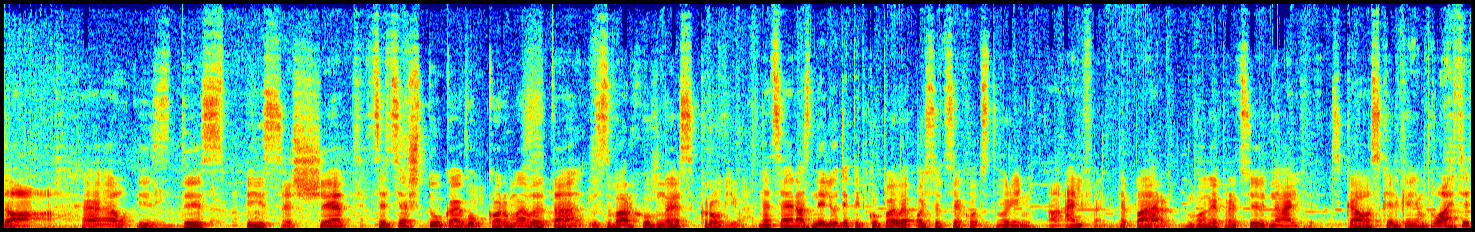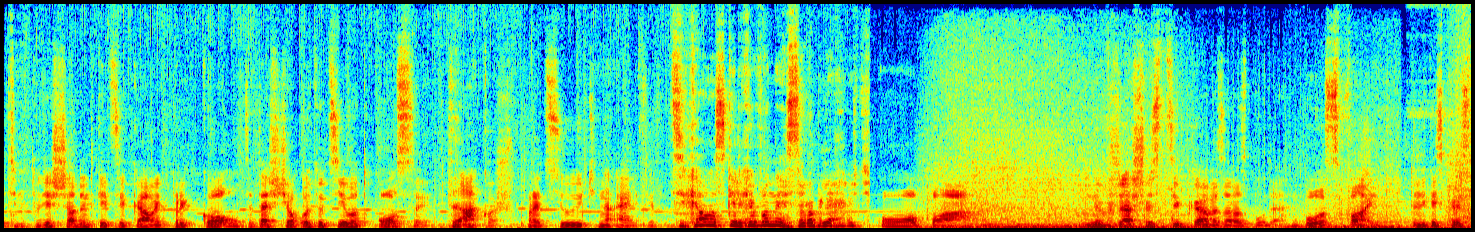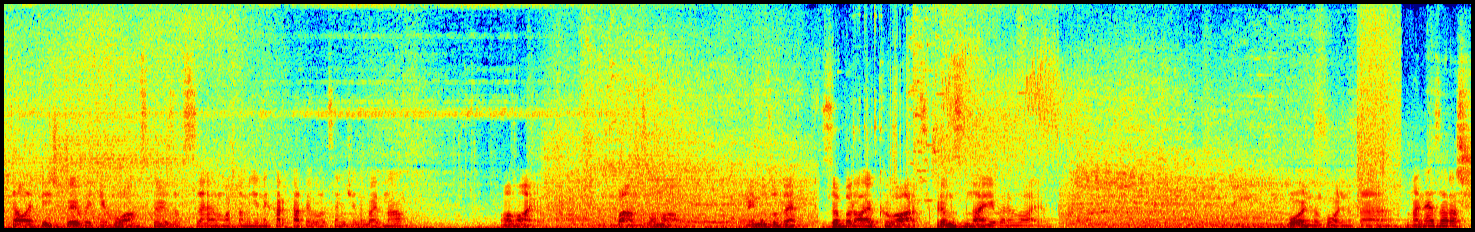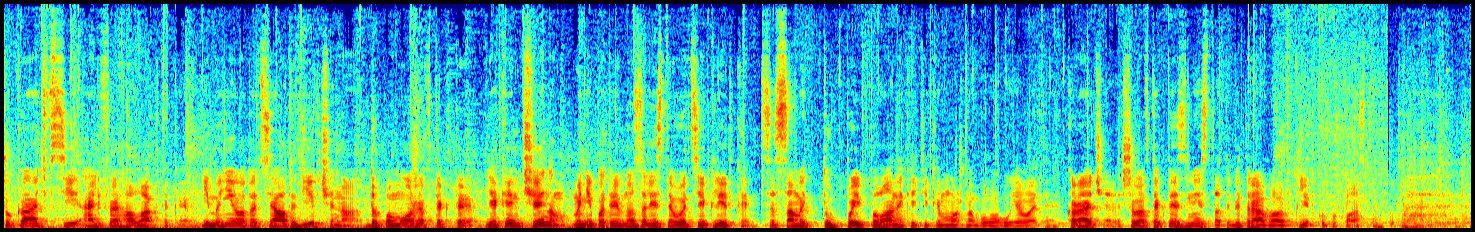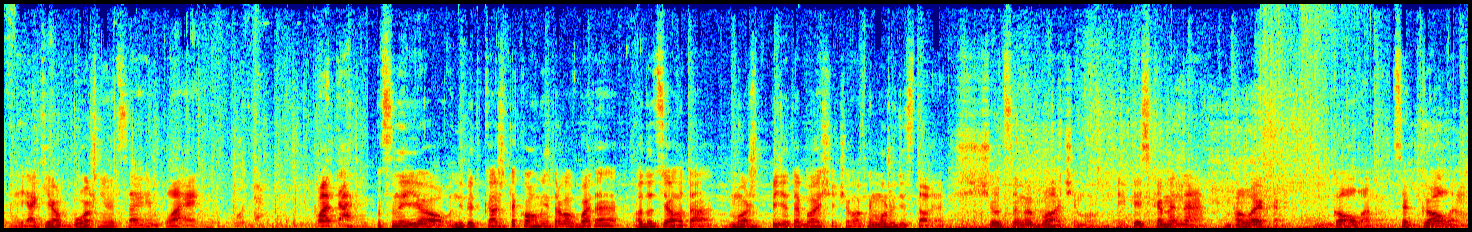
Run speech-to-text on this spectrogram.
the hell is this piece of shit? Це ця штука, яку кормили, та зверху вниз кров'ю. На цей раз не люди підкупили ось оцих от створінь, а ельфи. Тепер вони працюють на ельфів. Цікаво, скільки їм платять. Тоді ще один такий цікавий прикол. Це те, що от оці от оси також працюють на ельфів. Цікаво, скільки вони заробляють. Опа. Невже щось цікаве зараз буде? Бос файт. Тут якийсь кристал якийсь живить його, скоріш за все, можна мені не харкати в лице, нічого не видно. Ламаю. Бам, зламав. Мінус один. Забираю кварц, прям з неї вириваю. Больно, больно, та? Мене зараз шукають всі ельфи галактики. І мені от оця от дівчина допоможе втекти. Яким чином мені потрібно залізти в оці клітки? Це самий тупий план, який тільки можна було уявити. Коротше, щоб втекти з міста, тобі треба в клітку попасти. Як я обожнюю цей геймплей. The? Пацани, йоу, не підкажете, кого мені треба вбити? А до цього, та? Може підійти ближче, чувак, не можу дістати. Що це ми бачимо? Якесь камене, велике. Голем. Це голем.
